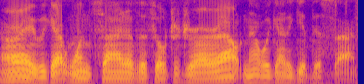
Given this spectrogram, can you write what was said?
Alright, we got one side of the filter dryer out. Now we got to get this side.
